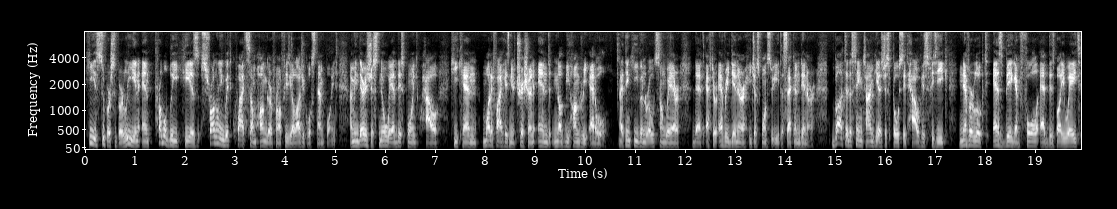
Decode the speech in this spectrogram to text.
he is super, super lean, and probably he is struggling with quite some hunger from a physiological standpoint. I mean, there is just no way at this point how he can modify his nutrition and not be hungry at all. I think he even wrote somewhere that after every dinner, he just wants to eat a second dinner. But at the same time, he has just posted how his physique never looked as big and full at this body weight,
